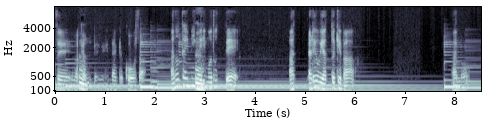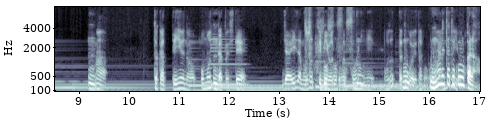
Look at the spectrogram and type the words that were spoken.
それわかるんだよね。なんかこうさ、あのタイミングに戻って、ああれをやっとけば、あの、うん、まあ、とかっていうのを思ったとして、じゃあいざ戻ってみようって思った時に、戻ったところで多分生まれたところからら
